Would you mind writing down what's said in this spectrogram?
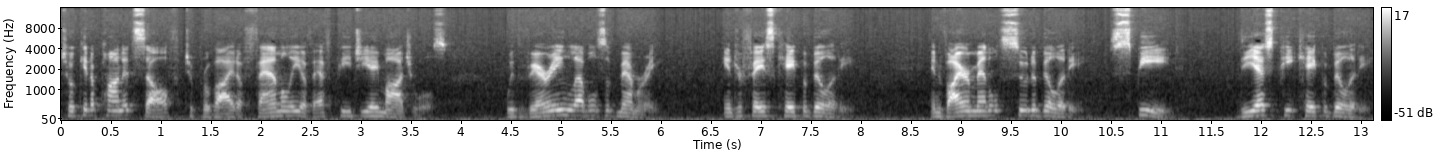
took it upon itself to provide a family of FPGA modules with varying levels of memory, interface capability, environmental suitability, speed, DSP capability,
